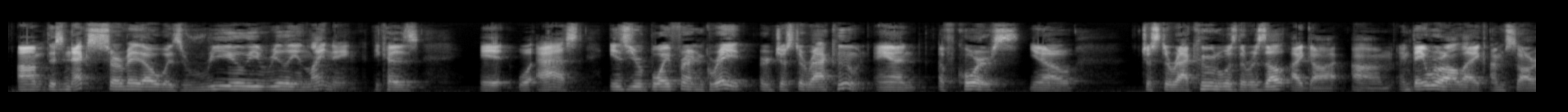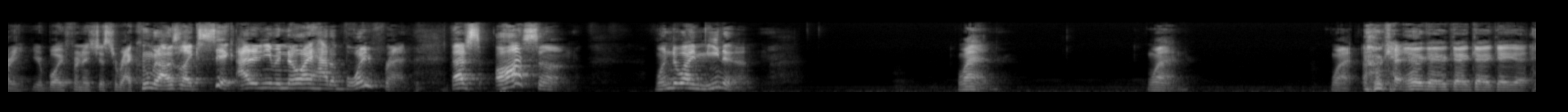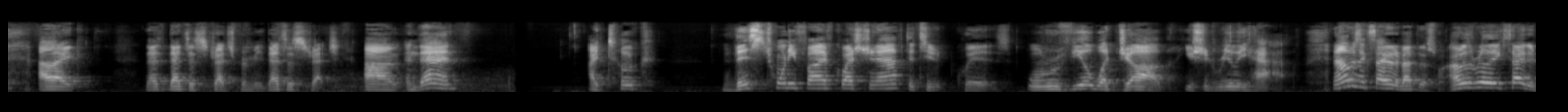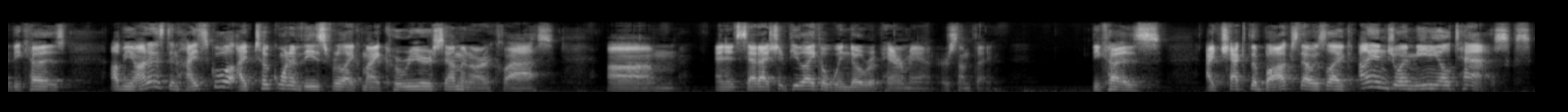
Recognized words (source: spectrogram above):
Um, this next survey, though, was really, really enlightening because it asked, is your boyfriend great or just a raccoon? And of course, you know, just a raccoon was the result I got. Um, and they were all like, I'm sorry, your boyfriend is just a raccoon. But I was like, sick. I didn't even know I had a boyfriend. That's awesome. When do I meet him? When? When? When? Okay, okay, okay, okay, okay, okay. I like, that, that's a stretch for me. That's a stretch. Um, and then I took this 25 question aptitude quiz will reveal what job you should really have. And I was excited about this one. I was really excited because I'll be honest, in high school, I took one of these for like my career seminar class. Um, and it said I should be like a window repairman or something. Because I checked the box that was like, I enjoy menial tasks.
